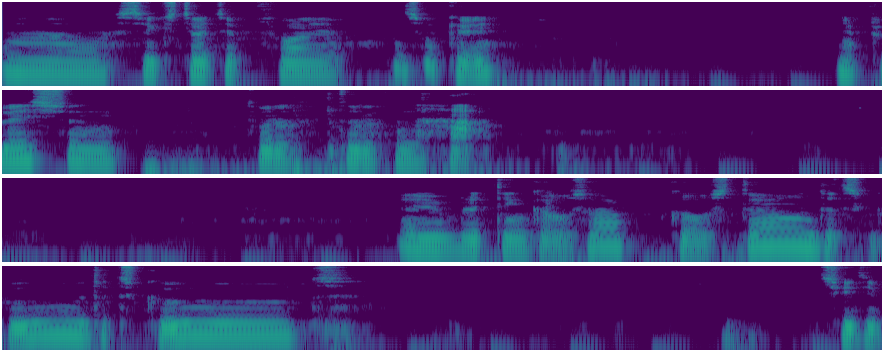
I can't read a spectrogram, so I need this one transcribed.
Uh, 635. That's okay. Inflation 12, 12 and a half. Everything goes up, goes down. That's good. That's good. GDP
